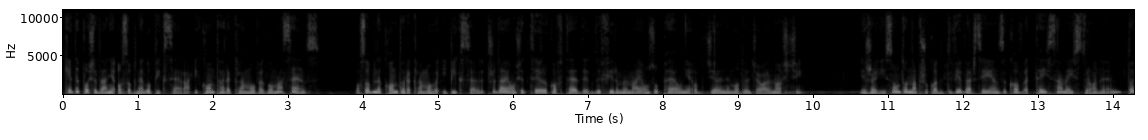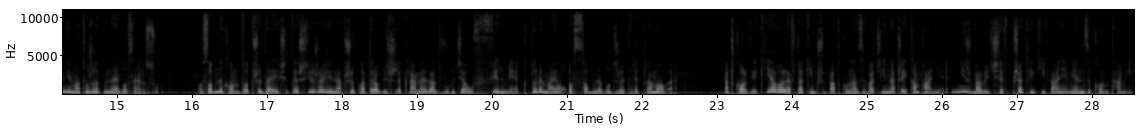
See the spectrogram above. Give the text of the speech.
Kiedy posiadanie osobnego piksela i konta reklamowego ma sens? Osobne konto reklamowe i Pixel przydają się tylko wtedy, gdy firmy mają zupełnie oddzielny model działalności. Jeżeli są to na przykład dwie wersje językowe tej samej strony, to nie ma to żadnego sensu. Osobne konto przydaje się też, jeżeli na przykład robisz reklamę dla dwóch działów w firmie, które mają osobne budżety reklamowe. Aczkolwiek ja wolę w takim przypadku nazywać inaczej kampanię, niż bawić się w przeklikiwanie między kontami.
